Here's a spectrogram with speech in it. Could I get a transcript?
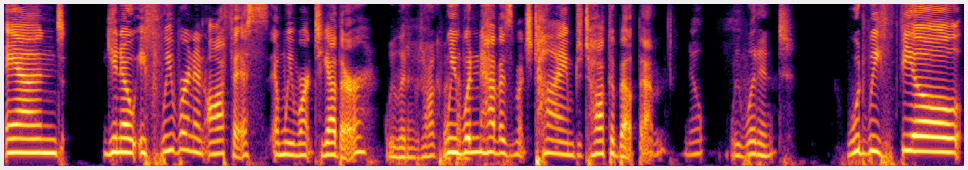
And, you know, if we were in an office and we weren't together, we wouldn't talk we them. wouldn't have as much time to talk about them. Nope, we wouldn't. Would we feel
